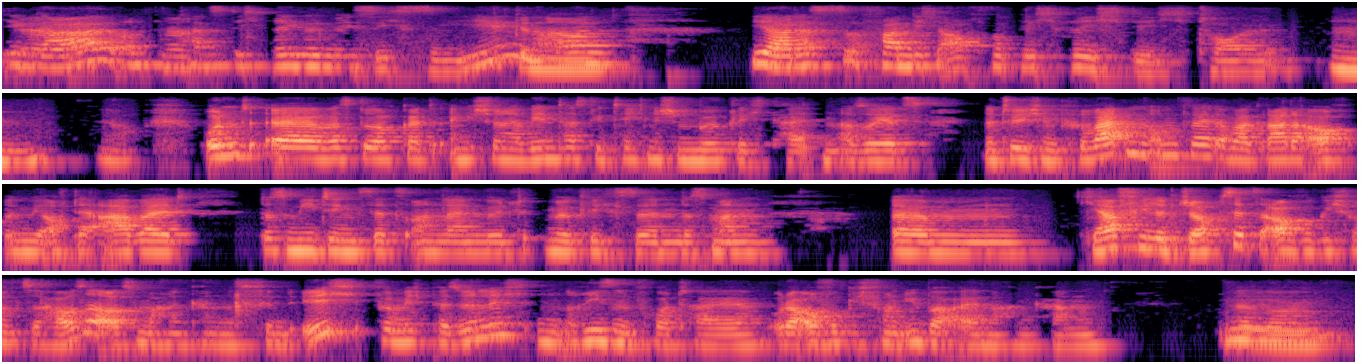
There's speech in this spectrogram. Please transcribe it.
Ja, egal und du ja. kannst dich regelmäßig sehen. Genau. Und ja, das fand ich auch wirklich richtig toll. Mhm, ja. Und äh, was du auch gerade eigentlich schon erwähnt hast, die technischen Möglichkeiten. Also jetzt natürlich im privaten Umfeld, aber gerade auch irgendwie auf der Arbeit, dass Meetings jetzt online mö möglich sind, dass man ähm, ja viele Jobs jetzt auch wirklich von zu Hause aus machen kann. Das finde ich für mich persönlich ein Riesenvorteil oder auch wirklich von überall machen kann. Also, Mhm.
